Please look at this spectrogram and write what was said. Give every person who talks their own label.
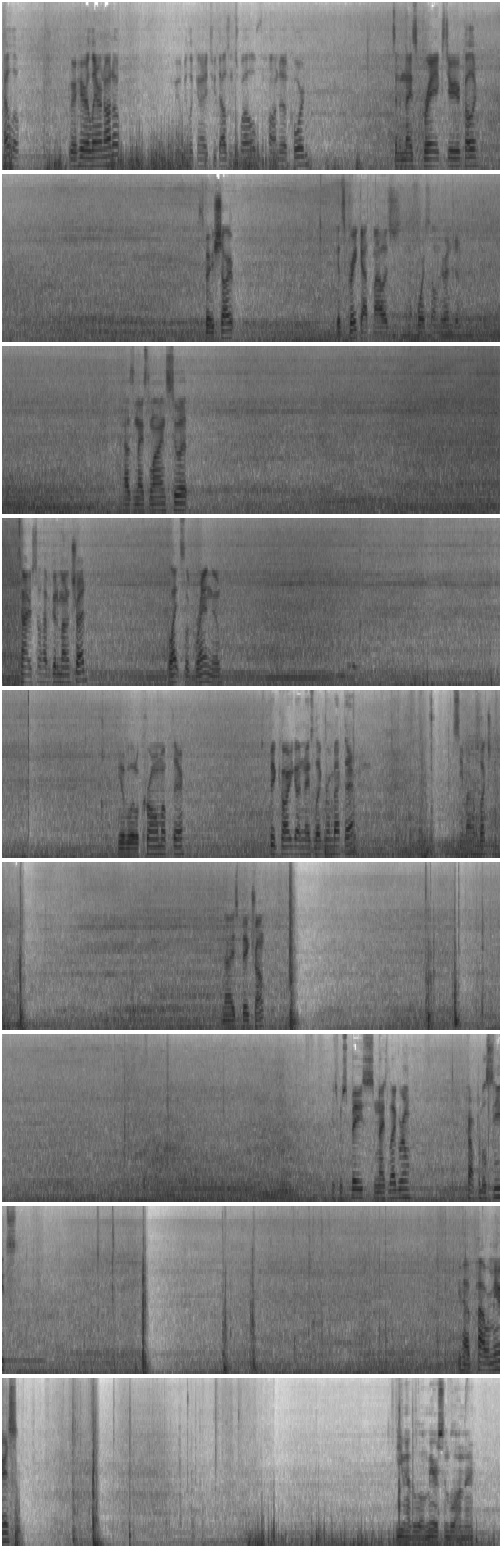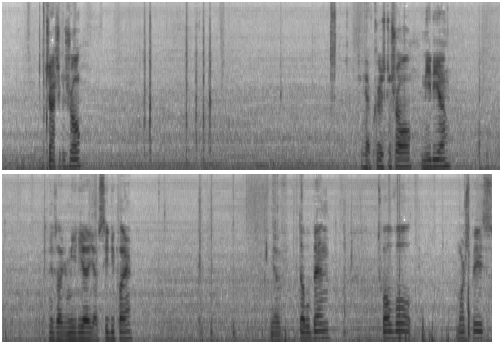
Speaker 1: Hello. We're here at Larin Auto. We will be looking at a 2012 Honda Accord. It's in a nice gray exterior color. It's very sharp. Gets great gas mileage in a four-cylinder engine. Has nice lines to it. Tires still have a good amount of tread. Lights look brand new. You have a little chrome up there. Big car, you got a nice leg room back there. See my reflection. Nice big trunk. Here's some space, some nice leg room, comfortable seats. You have power mirrors. You even have the little mirror symbol on there. Traction control. You have cruise control, media. Here's all your media. You have CD player. You have double bin, 12 volt, more space.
